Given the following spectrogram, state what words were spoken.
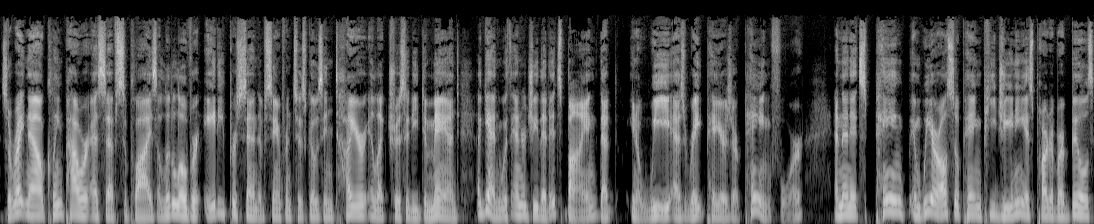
So right now, Clean Power SF supplies a little over 80% of San Francisco's entire electricity demand, again, with energy that it's buying that, you know, we as ratepayers are paying for and then it's paying and we are also paying PG&E as part of our bills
